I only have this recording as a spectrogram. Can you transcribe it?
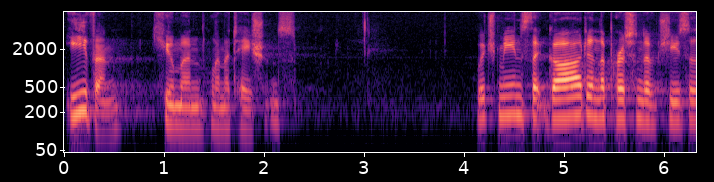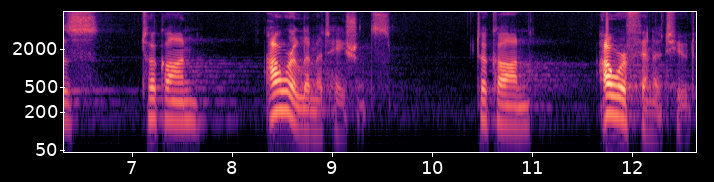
even human limitations. Which means that God, in the person of Jesus, took on our limitations, took on our finitude.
